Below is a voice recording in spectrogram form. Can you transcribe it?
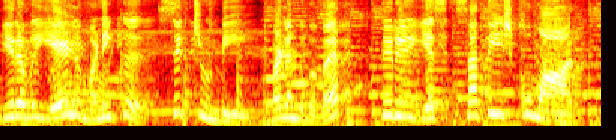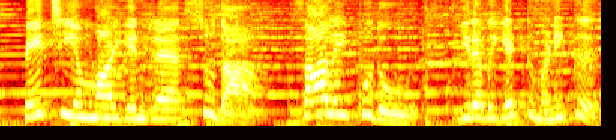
இரவு ஏழு மணிக்கு சிற்றுண்டி வழங்குபவர் திரு எஸ். சதீஷ்குமார். பேச்சியம்மாள் என்ற சுதா. சாலை புதூர். இரவு எட்டு மணிக்கு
